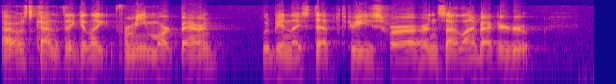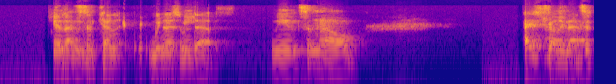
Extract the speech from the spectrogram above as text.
I was kind of thinking like for me, Mark Barron would be a nice depth piece for our inside linebacker group. Yeah, that's we kind we need some depth need some help. I just feel like that's a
